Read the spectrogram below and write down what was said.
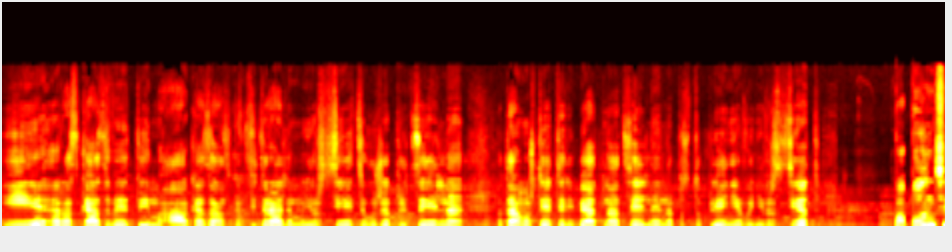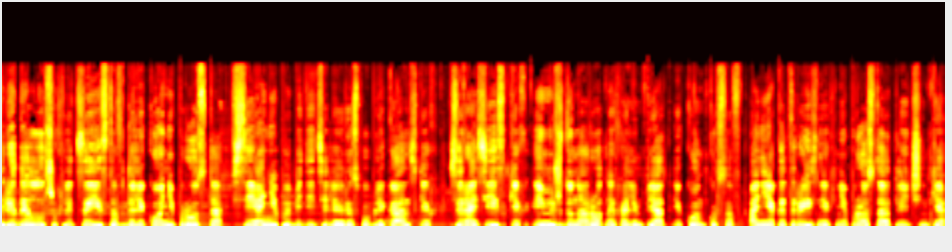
и рассказывает им о Казанском федеральном университете уже прицельно, потому что это ребята, нацеленные на поступление в университет. Пополнить ряды лучших лицеистов далеко не просто. Все они победители республиканских, всероссийских и международных олимпиад и конкурсов. А некоторые из них не просто отличники,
